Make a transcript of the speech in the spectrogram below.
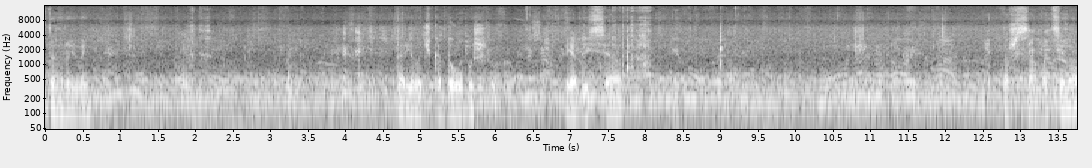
300 гривень. Тарілочка довбиш 50. Та ж сама ціна.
